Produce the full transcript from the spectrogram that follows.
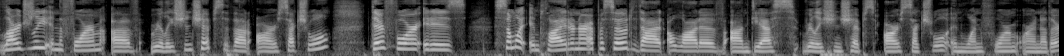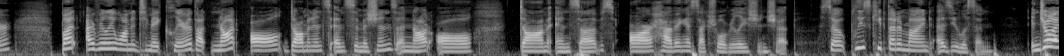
largely in the form of relationships that are sexual. Therefore, it is somewhat implied in our episode that a lot of um, DS relationships are sexual in one form or another. But I really wanted to make clear that not all dominance and submissions and not all Dom and subs are having a sexual relationship. So please keep that in mind as you listen. Enjoy!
